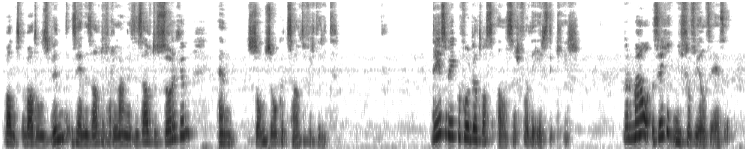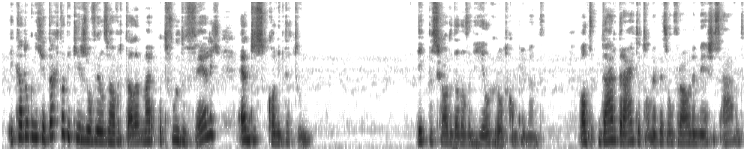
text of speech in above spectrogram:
Want wat ons bindt zijn dezelfde verlangens, dezelfde zorgen en soms ook hetzelfde verdriet. Deze week bijvoorbeeld was Elser voor de eerste keer. Normaal zeg ik niet zoveel, zei ze. Ik had ook niet gedacht dat ik hier zoveel zou vertellen, maar het voelde veilig en dus kon ik dat doen. Ik beschouwde dat als een heel groot compliment. Want daar draait het om bij zo'n vrouwen- en meisjesavond.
